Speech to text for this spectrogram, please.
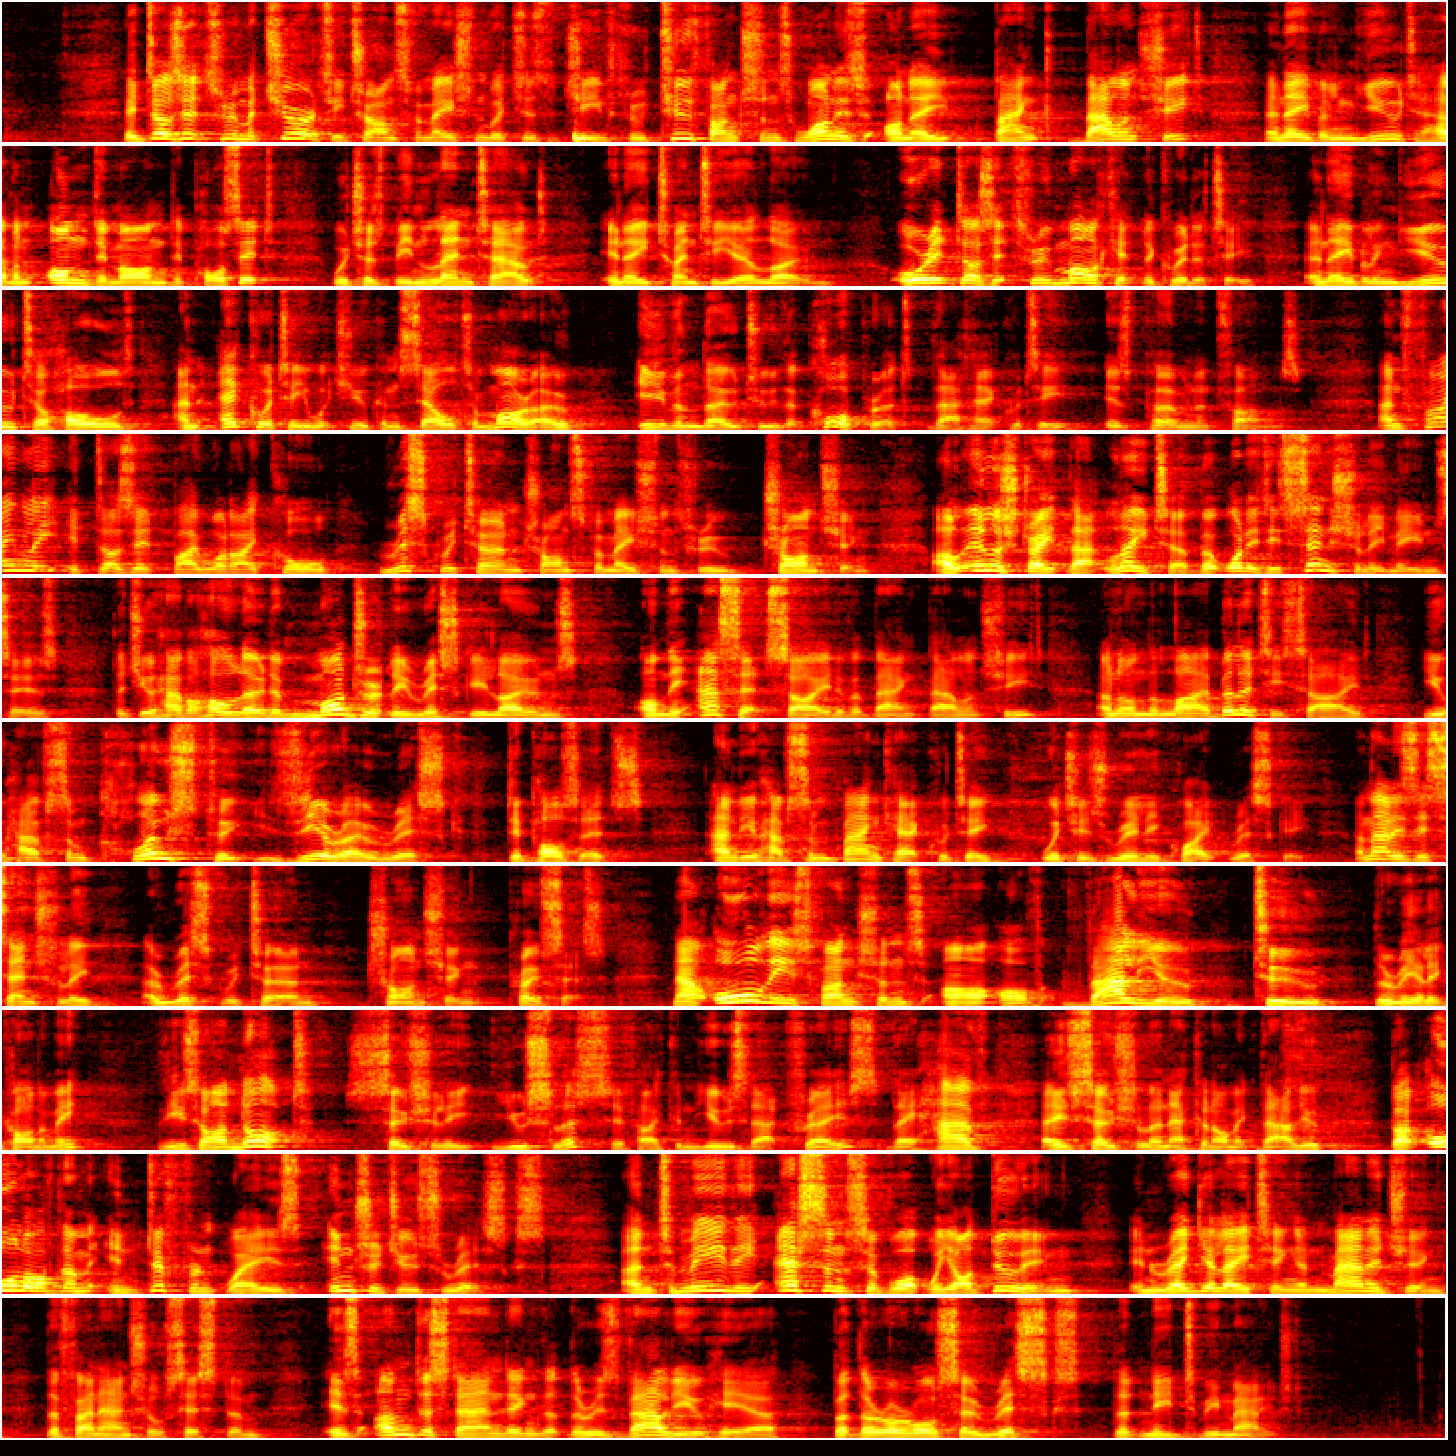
It does it through maturity transformation, which is achieved through two functions. One is on a bank balance sheet, enabling you to have an on-demand deposit which has been lent out in a 20-year loan. Or it does it through market liquidity, enabling you to hold an equity which you can sell tomorrow, even though to the corporate that equity is permanent funds. And finally, it does it by what I call risk-return transformation through tranching. I'll illustrate that later, but what it essentially means is that you have a whole load of moderately risky loans on the asset side of a bank balance sheet, and on the liability side, you have some close to zero risk deposits, and you have some bank equity, which is really quite risky. And that is essentially a risk return tranching process. Now, all these functions are of value to the real economy. These are not socially useless, if I can use that phrase. They have a social and economic value, but all of them in different ways introduce risks. And to me, the essence of what we are doing in regulating and managing the financial system is understanding that there is value here, but there are also risks that need to be managed.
